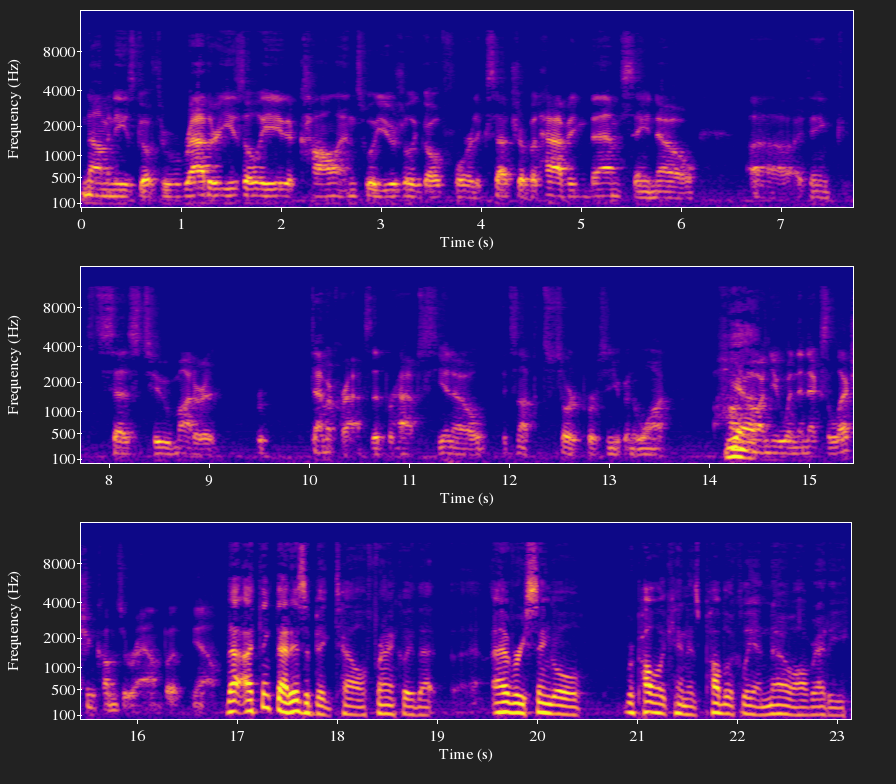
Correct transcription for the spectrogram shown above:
nominees go through rather easily. The Collins will usually go for it, etc. But having them say no, uh, I think says to moderate Democrats that perhaps you know it's not the sort of person you're going to want hung yeah. on you when the next election comes around. But you know, that, I think that is a big tell, frankly, that every single Republican is publicly a no already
